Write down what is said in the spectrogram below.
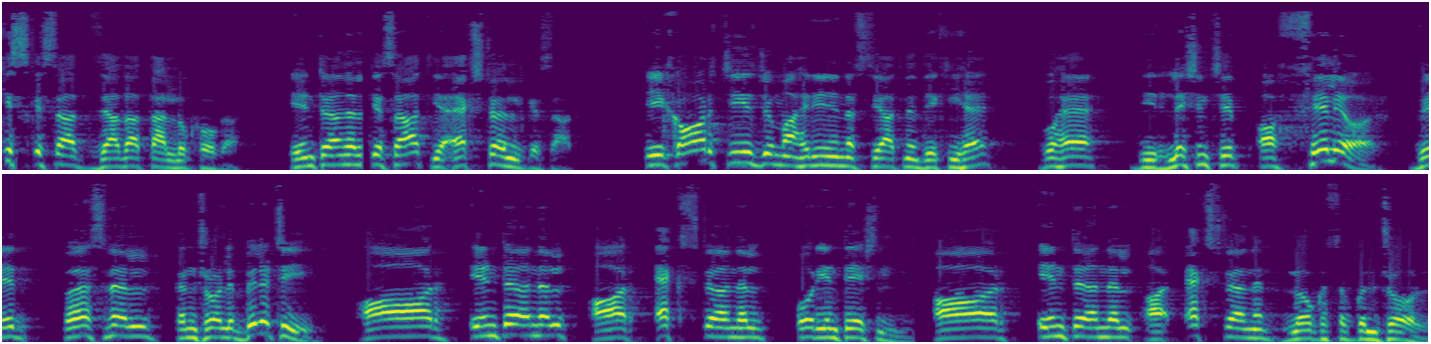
کس کے ساتھ زیادہ تعلق ہوگا انٹرنل کے ساتھ یا ایکسٹرنل کے ساتھ ایک اور چیز جو ماہرین نفسیات نے دیکھی ہے وہ ہے the relationship of fail with personal controllability or internal or external or internal or external locus of control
